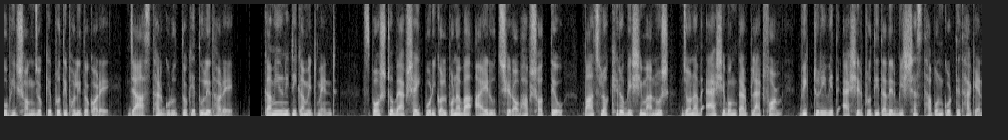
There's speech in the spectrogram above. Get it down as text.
গভীর সংযোগকে প্রতিফলিত করে, যা আস্থার গুরুত্বকে তুলে ধরে। Community commitment. স্পষ্ট ব্যবসায়িক পরিকল্পনা বা আয়ের উৎসের অভাব সত্ত্বেও পাঁচ লক্ষেরও বেশি মানুষ জনাব অ্যাশ এবং তার প্ল্যাটফর্ম ভিক্টোরি উইথ অ্যাশের প্রতি তাদের বিশ্বাস স্থাপন করতে থাকেন।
